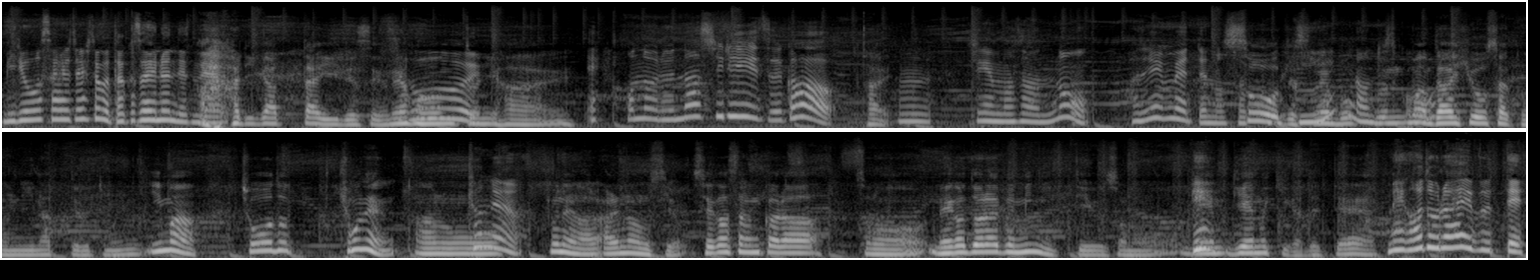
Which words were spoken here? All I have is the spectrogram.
魅了された人がたくさんいるんですね。ありがたいですよね本当に。はい。えこのルナシリーズが、はい。うん、重山さんの初めての作そうですね、僕まあ代表作になってると思います。今ちょうど去年あの去年去年あれなんですよ。セガさんからそのメガドライブミニっていうそのゲーム機が出て。メガドライブって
